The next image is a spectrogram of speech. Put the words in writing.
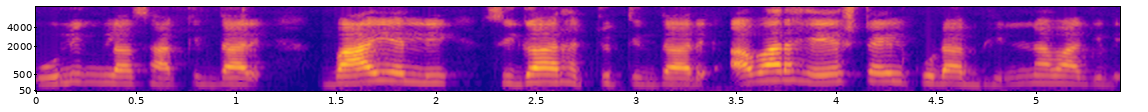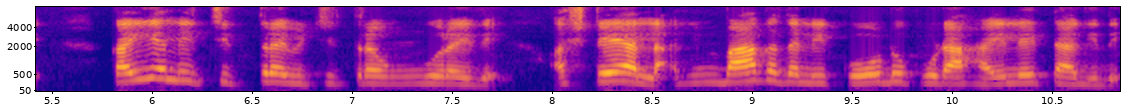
ಕೂಲಿಂಗ್ ಗ್ಲಾಸ್ ಹಾಕಿದ್ದಾರೆ, ಬಾಯಲ್ಲಿ ಸಿಗಾರ್ ಹಚ್ಚುತ್ತಿದ್ದಾರೆ. ಅವರ ಹೇರ್ ಸ್ಟೈಲ್ ಕೂಡ ಭಿನ್ನವಾಗಿದೆ. ಕೈಯಲ್ಲಿ ಚಿತ್ರ ವಿಚಿತ್ರ ಉಂಗುರ ಇದೆ. ಅಷ್ಟೇ ಅಲ್ಲ, ಹಿಂಭಾಗದಲ್ಲಿ ಕೋಡು ಕೂಡ ಹೈಲೈಟ್ ಆಗಿದೆ.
